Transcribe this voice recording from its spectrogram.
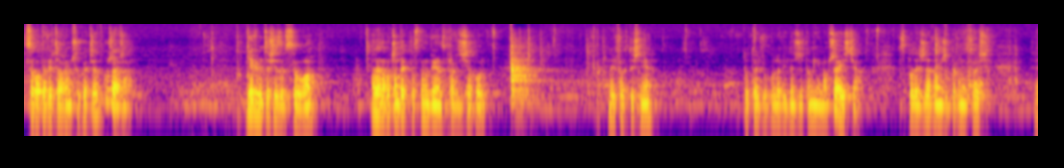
w sobotę wieczorem szukać odkurzacza. Nie wiem, co się zepsuło, ale na początek postanowiłem sprawdzić opór. No i faktycznie tutaj w ogóle widać, że tam nie ma przejścia. Więc podejrzewam, że pewnie coś yy,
